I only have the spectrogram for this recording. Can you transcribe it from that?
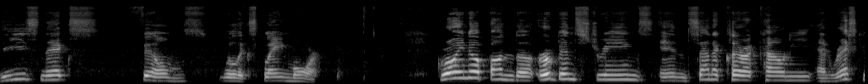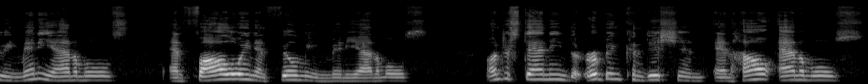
These next films will explain more. Growing up on the urban streams in Santa Clara County and rescuing many animals and following and filming many animals, understanding the urban conditions and how animals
